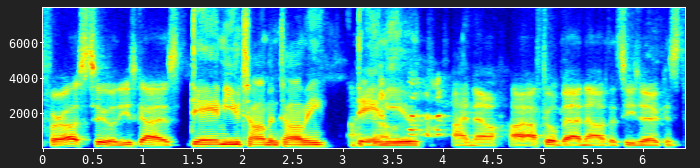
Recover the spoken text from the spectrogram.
for us too, these guys Damn you, Tom and Tommy. Damn you. I know. I, I feel bad now that TJ because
